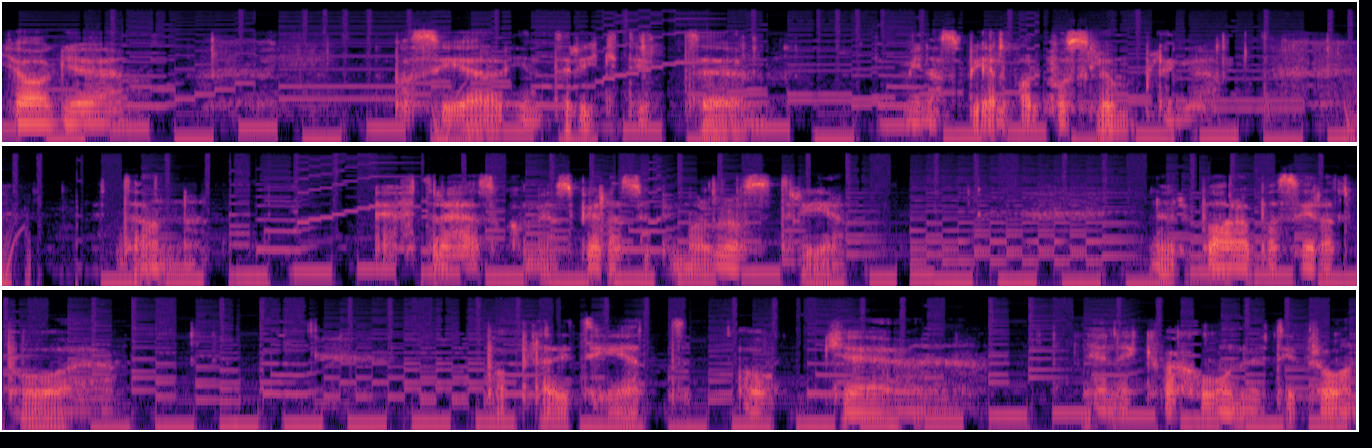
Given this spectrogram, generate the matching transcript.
jag eh, baserar inte riktigt mina spelval på slump längre. Utan efter det här så kommer jag spela Super Mario Bros 3. Nu är det bara baserat på eh, popularitet och eh, en ekvation utifrån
